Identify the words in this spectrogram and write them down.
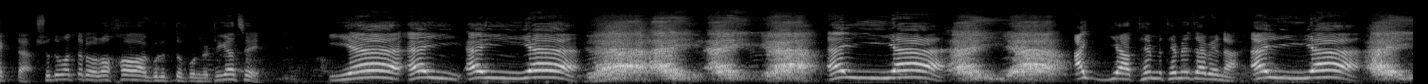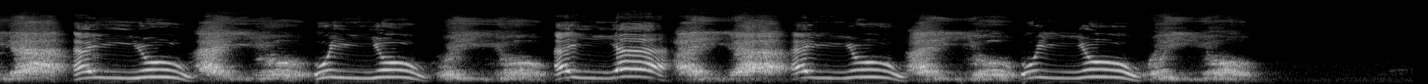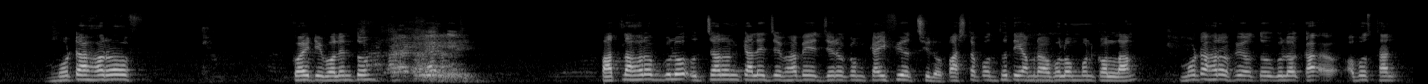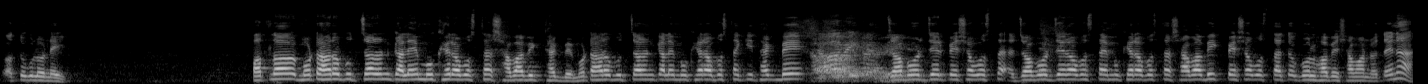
একটা। শুধুমাত্র রখাওয়া গুরুত্বপূর্ণ, ঠিক আছে? ইয়া আই আই ইয়া। আইয়া আইয়া, থেমে থেমে যাবে না। আইয়া আইয়ু আইয়া আইয়ু উইয়ু মোটা হরফ কয়টি বলেন তো? পাতলা হরফগুলো উচ্চারণকালে যেভাবে যেরকম কাইফিয়ত ছিল পাঁচটা পদ্ধতি আমরা অবলম্বন করলাম। মোটা হরফে অতগুলো অবস্থান অতগুলো নেই। পাতলা মোটা হরফ উচ্চারণকালে মুখের অবস্থা স্বাভাবিক থাকবে। মোটা হরফ উচ্চারণকালে মুখের অবস্থা কি থাকবে? জবরজের পেশ অবস্থা জবরজের অবস্থায় মুখের অবস্থা স্বাভাবিক, পেশ অবস্থায় তো গোল হবে সামান্য, তাই না?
